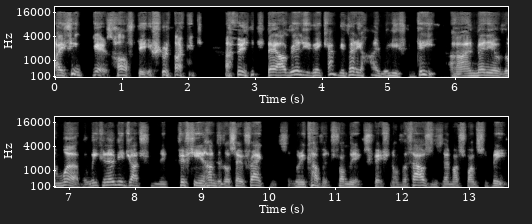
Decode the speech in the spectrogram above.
I think, yes, half D, if you like. I mean, they are really, they can be very high relief indeed uh, and many of them were, but we can only judge from the 1,500 or so fragments that were recovered from the excavation of the thousands there must once have been.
